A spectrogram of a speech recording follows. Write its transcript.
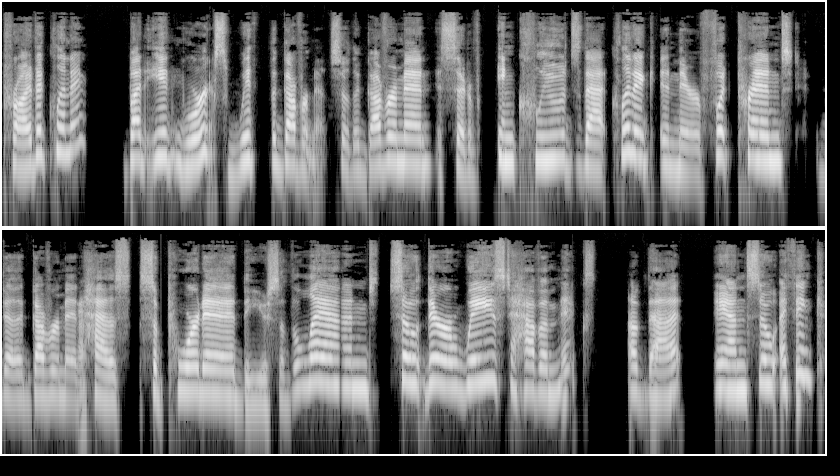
private clinic but it works with the government. So the government sort of includes that clinic in their footprint. The government has supported the use of the land. So there are ways to have a mix of that. And so I think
